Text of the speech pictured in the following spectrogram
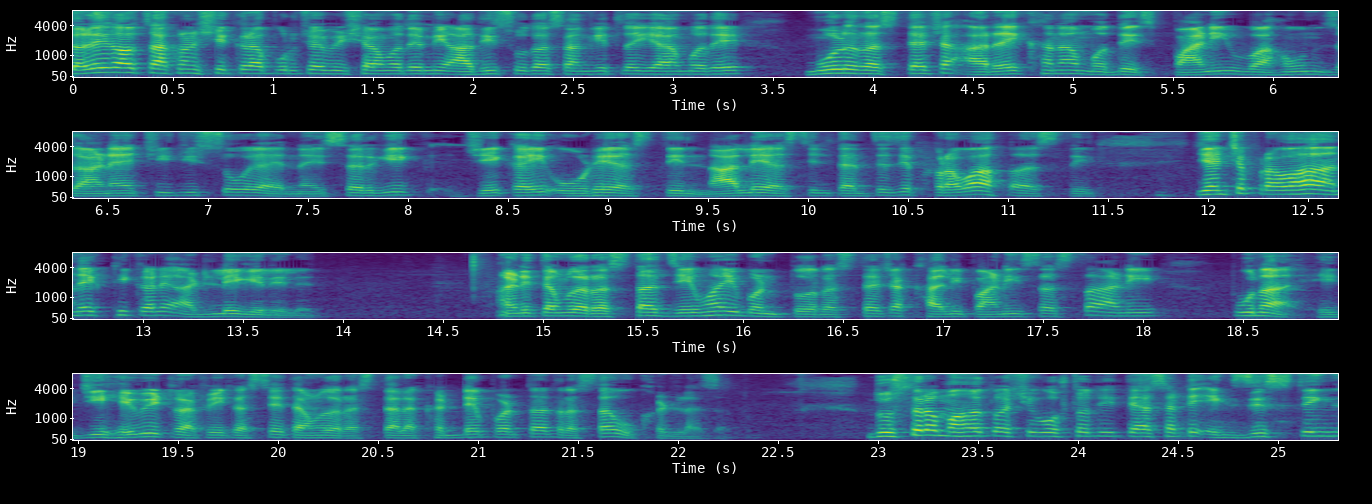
तळेगाव चाकण शिक्रापूरच्या विषयामध्ये मी आधीसुद्धा सांगितलं यामध्ये मूळ रस्त्याच्या आरेखनामध्येच पाणी वाहून जाण्याची जी सोय आहे नैसर्गिक जे काही ओढे असतील नाले असतील त्यांचे जे प्रवाह असतील यांचे प्रवाह अनेक ठिकाणी अडले गेलेले आहेत. आणि त्यामुळे रस्ता जेव्हाही बनतो रस्त्याच्या खाली पाणी असतं आणि पुन्हा हे जी हेवी ट्रॅफिक असते त्यामुळे रस्त्याला खड्डे पडतात रस्ता उखडला जातो. दुसरं महत्त्वाची गोष्ट होती त्यासाठी एक्झिस्टिंग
